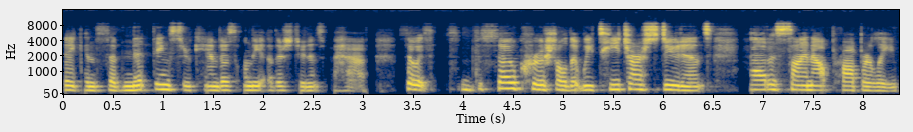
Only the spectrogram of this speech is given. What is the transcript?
They can submit things through Canvas on the other student's behalf. So it's so crucial that we teach our students how to sign out properly.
